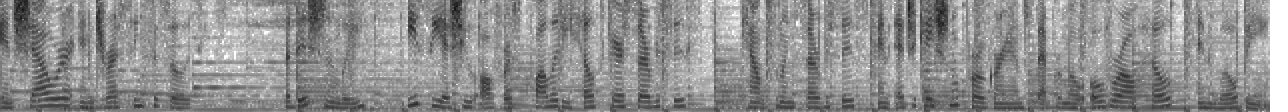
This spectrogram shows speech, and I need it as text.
and shower and dressing facilities. Additionally, ECSU offers quality healthcare services, counseling services, and educational programs that promote overall health and well being.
